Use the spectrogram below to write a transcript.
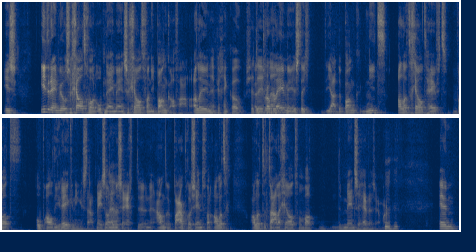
Is iedereen wil zijn geld gewoon opnemen en zijn geld van die bank afhalen. Alleen Dan heb je geen koop. Zit het tegenaan. probleem is dat ja, de bank niet al het geld heeft wat op al die rekeningen staat. Meestal Ja. hebben ze echt een, aantal- een paar procent van al het, al het totale geld van wat de mensen hebben, zeg maar. Mhm. En,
